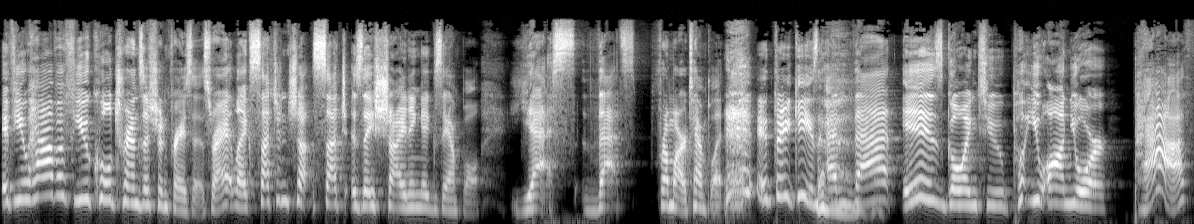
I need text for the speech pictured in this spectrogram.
if you have a few cool transition phrases, right? Like such and sh- such is a shining example. Yes, that's from our template in three keys. And that is going to put you on your path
